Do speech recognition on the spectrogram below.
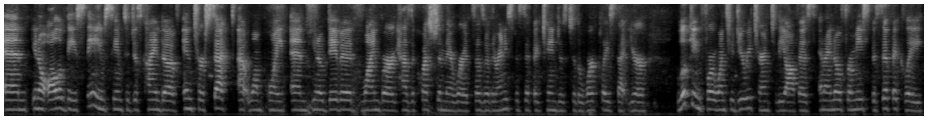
and you know all of these themes seem to just kind of intersect at one point. And you know david weinberg has a question there where it says are there any specific changes to the workplace that you're looking for once you do return to the office? And i know for me specifically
